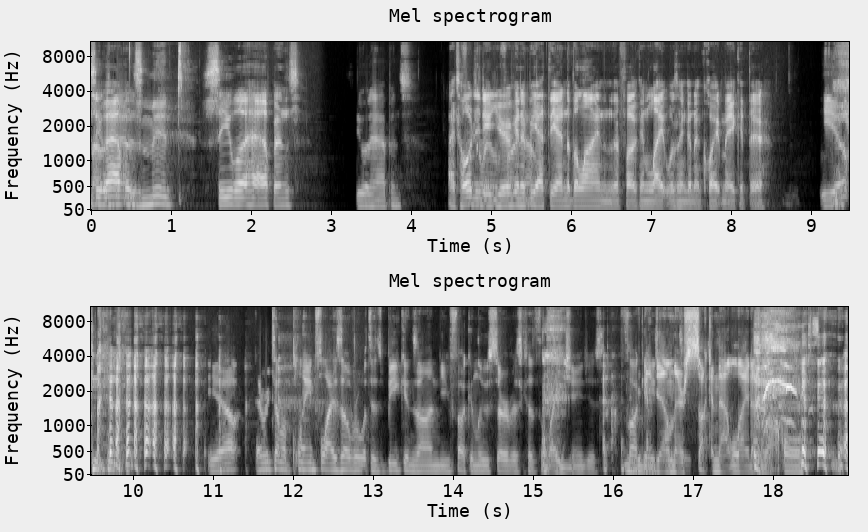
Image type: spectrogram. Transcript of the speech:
See what happens. mint. See what happens. See what happens. I told Fuck you, dude, you're gonna be out. at the end of the line, and the fucking light wasn't gonna quite make it there. Yep. yep. Every time a plane flies over with its beacons on, you fucking lose service because the light changes. Fuck be down there sucking that light out of the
